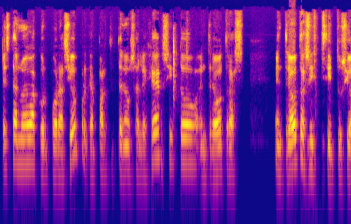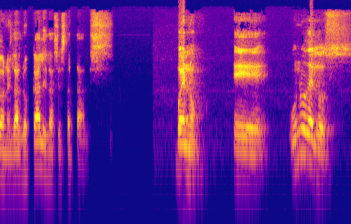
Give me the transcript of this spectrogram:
esta nueva corporación, porque aparte tenemos al ejército, entre otras, entre otras instituciones, las locales, las estatales. Bueno, eh, uno de los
